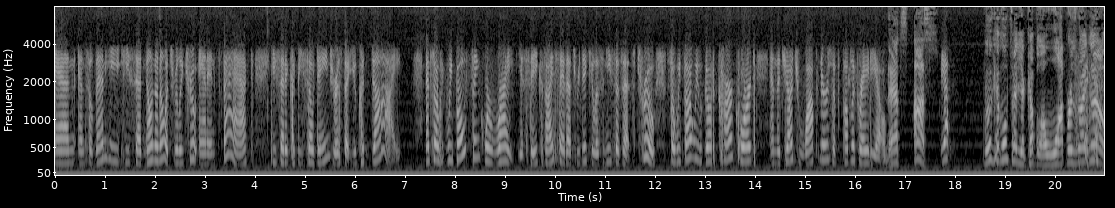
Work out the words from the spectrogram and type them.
and and so then he he said, no, no, no, it's really true. And in fact, he said it could be so dangerous that you could die. And so we both think we're right, you see, because I say that's ridiculous, and he says that's true. So we thought we would go to car court and the Judge Wapners of public radio. That's us. Yep. We'll, get, we'll tell you a couple of whoppers right now.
